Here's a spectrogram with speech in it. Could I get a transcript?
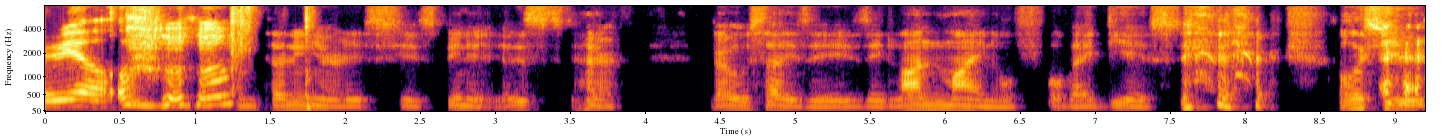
real. I'm telling you, it's, it's been a, this Gausa is a is a landmine of of ideas. Once you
